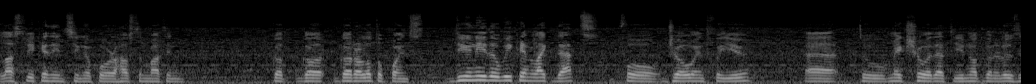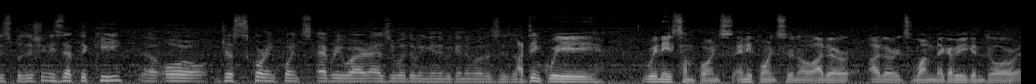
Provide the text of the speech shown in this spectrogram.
last weekend in Singapore, Aston Martin got, got got a lot of points. Do you need a weekend like that for Joe and for you uh, to make sure that you're not going to lose this position? Is that the key, uh, or just scoring points everywhere as you were doing in the beginning of the season? I think we we need some points, any points, you know, either either it's one mega weekend or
